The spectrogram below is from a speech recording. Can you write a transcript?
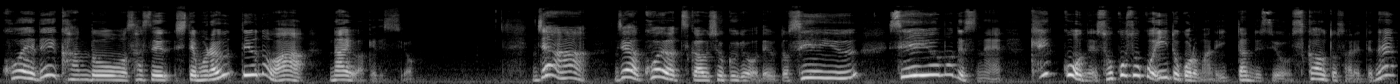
声で感動させ、してもらうっていうのはないわけですよ。じゃあ、じゃあ声を使う職業で言うと声優？声優もですね、結構ね、そこそこいいところまで行ったんですよ。スカウトされてね。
